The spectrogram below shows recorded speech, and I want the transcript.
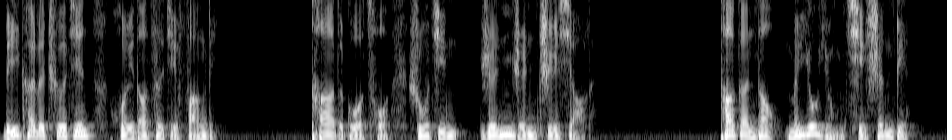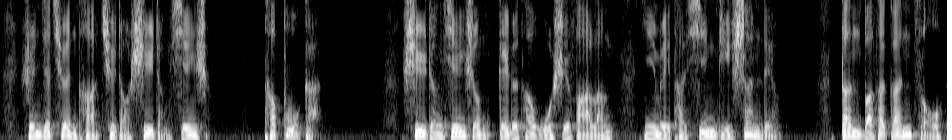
离开了车间，回到自己房里，他的过错如今人人知晓了。他感到没有勇气申辩，人家劝他去找市长先生，他不敢。市长先生给了他五十法郎，因为他心地善良，但把他赶走，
